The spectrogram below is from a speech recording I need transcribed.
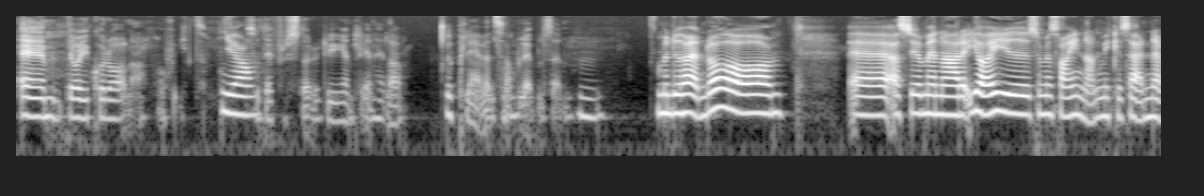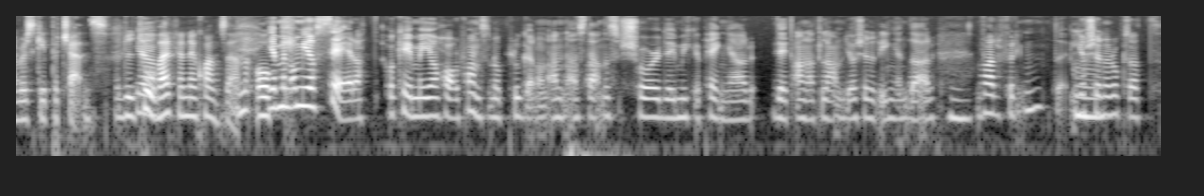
Ehm, det var ju corona och skit. Ja, Så det förstörde ju egentligen hela upplevelsen. upplevelsen. Mm. Men du har ändå, eh, alltså jag menar, jag är ju som jag sa innan mycket så här never skip a chance. Och du Ja. tog verkligen den chansen. Och, Ja men om jag ser att okej men jag har chansen att plugga någon annanstans. Sure det är mycket pengar, det är ett annat land, jag känner ingen där. Mm. Varför inte? Jag känner också att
